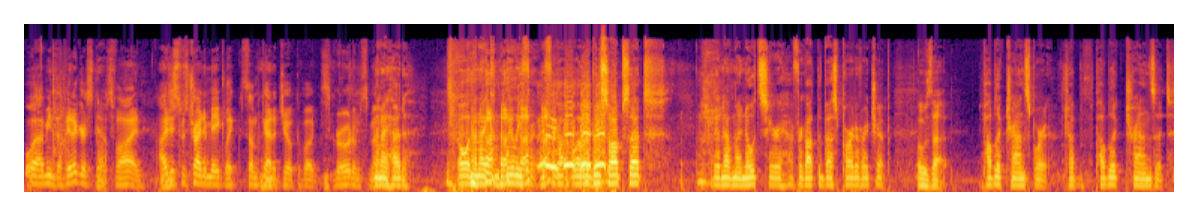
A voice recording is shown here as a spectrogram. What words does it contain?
Well, I mean, the vinegar store's fine. I mm-hmm. just was trying to make like some mm-hmm. kind of joke about scrotum smell. Then I had. Oh, and then I completely for, I forgot. Well, I would have been so upset. I didn't have my notes here. I forgot the best part of our trip: What was that? public transport, Tra- public transit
